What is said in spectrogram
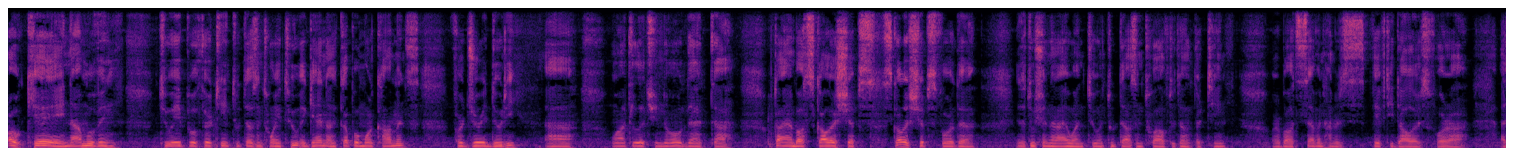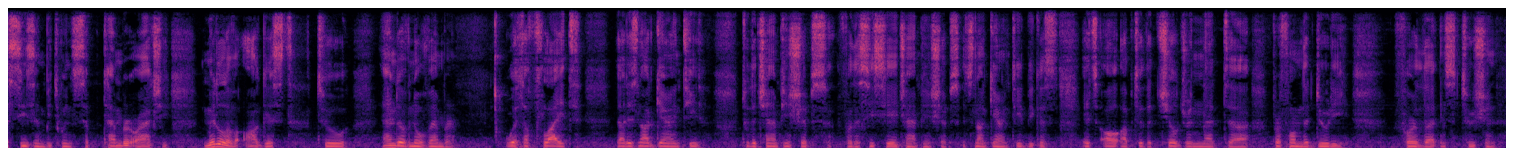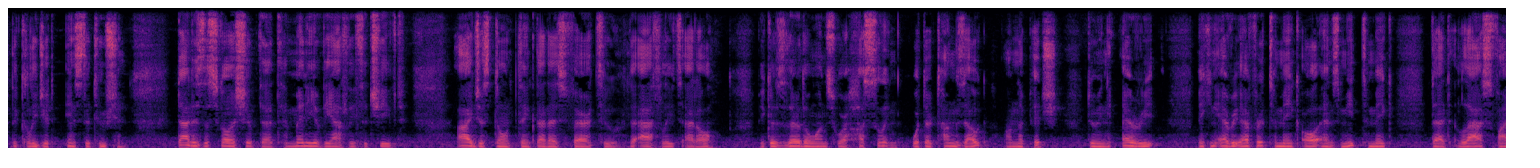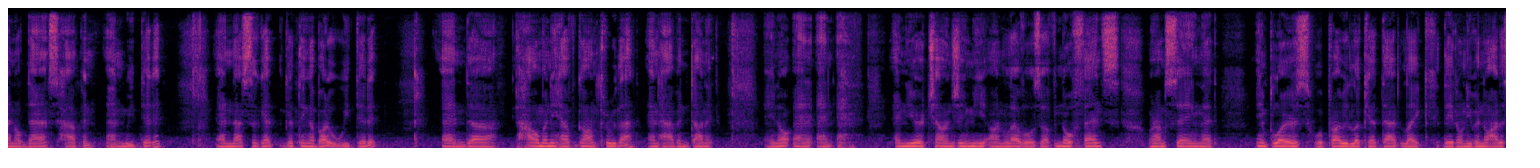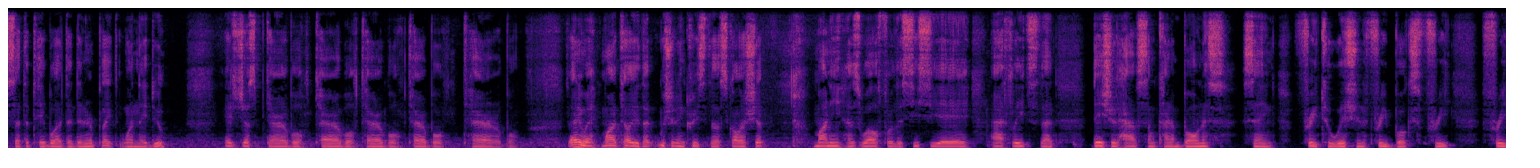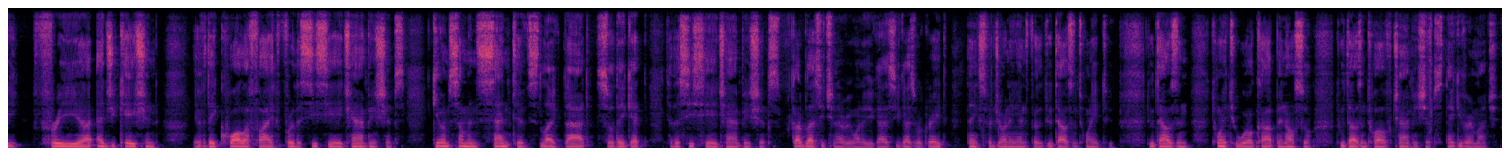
Okay, now moving to April 13, 2022. Again, a couple more comments for jury duty. Uh, wanted to let you know that uh, we're talking about scholarships. Scholarships for the institution that I went to in 2012, 2013 were about $750 for a, a season between September or actually middle of August to end of November with a flight that is not guaranteed to the championships for the CCA championships. It's not guaranteed because it's all up to the children that uh, perform the duty for the institution, the collegiate institution. That is the scholarship that many of the athletes achieved. I just don't think that is fair to the athletes at all because they're the ones who are hustling with their tongues out on the pitch, doing every making every effort to make all ends meet, to make that last final dance happen, and we did it. And that's the good, thing about it. We did it. And uh, how many have gone through that and haven't done it? You know, and, and, and, and you're challenging me on levels of no offense, where I'm saying that employers will probably look at that like they don't even know how to set the table at the dinner plate when they do. It's just terrible, terrible, terrible, terrible, terrible. So anyway, I want to tell you that we should increase the scholarship money as well for the CCAA athletes that they should have some kind of bonus saying free tuition, free books, free free free uh, education if they qualify for the CCA championships. Give them some incentives like that so they get to the CCA championships. God bless each and every one of you guys. You guys were great. Thanks for joining in for the 2022 2022 World Cup and also 2012 championships. Thank you very much.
